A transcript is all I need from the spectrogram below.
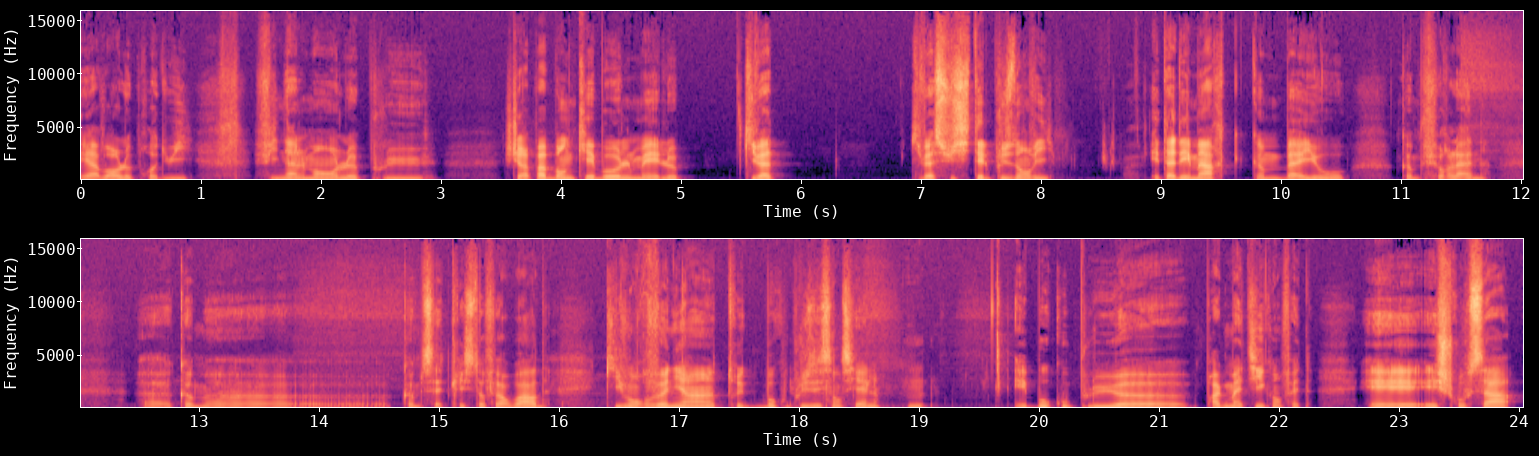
et avoir le produit finalement le plus, je dirais pas bankable, mais le qui va, qui va susciter le plus d'envie. Et tu as des marques comme Bayo, comme Furlan, euh, comme, euh, comme cette Christopher Ward, qui vont revenir à un truc beaucoup plus essentiel Mm. et beaucoup plus euh, pragmatique en fait. Et, et je trouve ça,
